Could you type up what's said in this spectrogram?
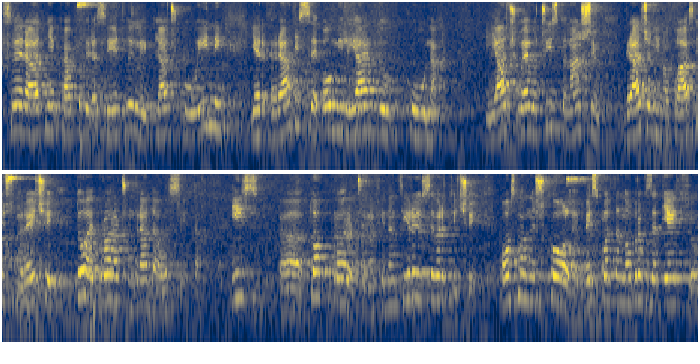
sve radnje kako bi rasvijetlili pljačku u INI jer radi se o milijardu kuna. I ja ću evo čisto našim građanima plastično reći to je proračun grada Osijeka. Iz E, tog proračuna financiraju se vrtići, osnovne škole, besplatan obrok za djecu, e,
